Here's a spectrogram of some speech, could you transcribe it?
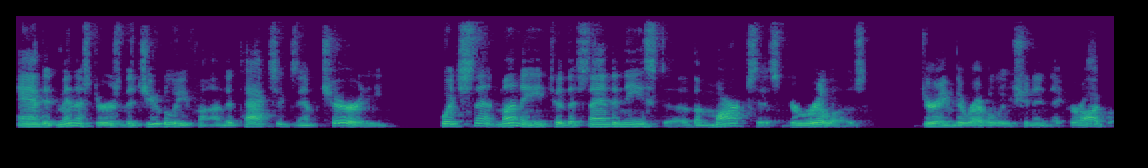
and administers the Jubilee Fund, a tax exempt charity which sent money to the Sandinista, the Marxist guerrillas, during the revolution in Nicaragua.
